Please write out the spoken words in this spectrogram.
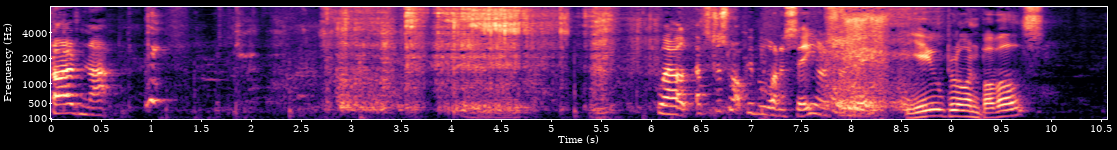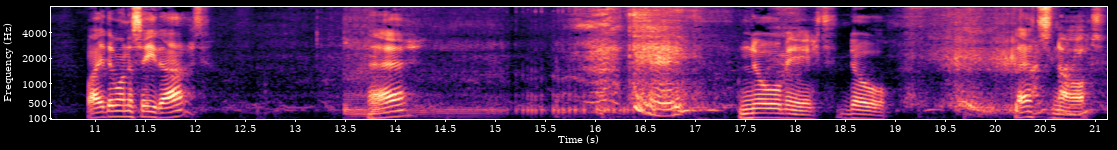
I've not. Well, that's just what people want to see on a Sunday. You blowing bubbles? Why they want to see that? Eh? No, mate. No. Let's I'm not.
